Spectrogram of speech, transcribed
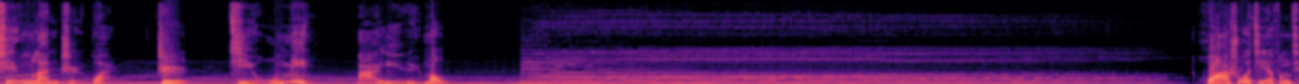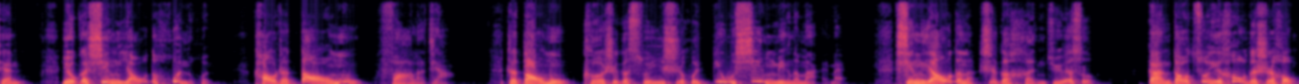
青蓝志怪之九命白玉猫。话说解放前有个姓姚的混混，靠着盗墓发了家。这盗墓可是个随时会丢性命的买卖。姓姚的呢是个狠角色。干到最后的时候，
